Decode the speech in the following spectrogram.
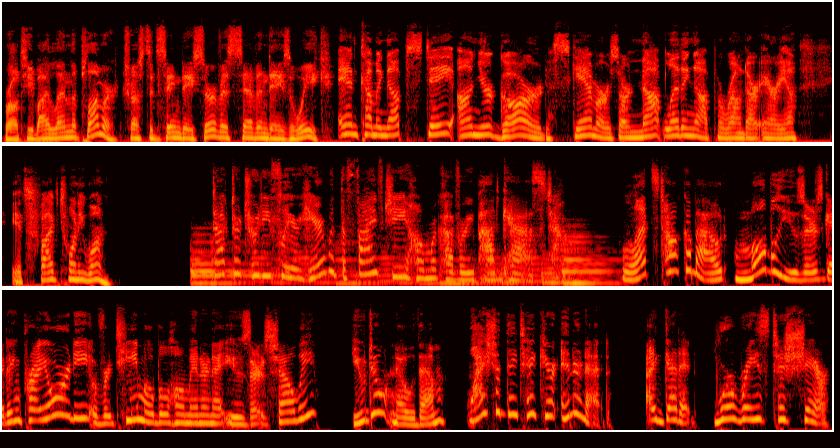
Brought to you by Len the Plumber. Trusted same day service seven days a week. And coming up, stay on your guard. Scammers are not letting up around our area. It's 521. Dr. Trudy Fleer here with the 5G Home Recovery Podcast. Let's talk about mobile users getting priority over T-Mobile home internet users, shall we? You don't know them. Why should they take your internet? I get it. We're raised to share,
